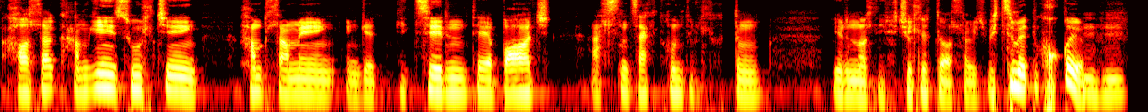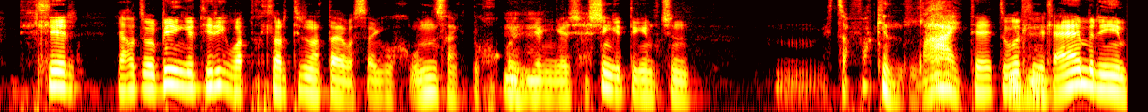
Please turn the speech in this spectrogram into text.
хоолойг хамгийн сүүлчийн хамт ламын ингээд гидсээр нь те боож алсан цагт хүн төрлөختөн ер нь бол эрхчлөөтэй болно гэж бичсэн байдаг хөхгүй юу. Тэгэхээр яг зөв би ингээд тэрийг бодглохлоор тэр надад бас айгүйх үнэн санагддаг хөхгүй юу. Яг ингээд шашин гэдэг юм чинь it's a fucking lie те. Зүгээр л ингээд амар ийм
